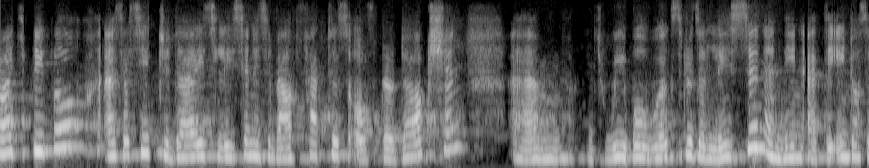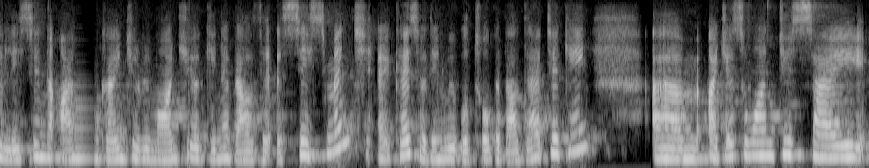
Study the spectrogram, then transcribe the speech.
Right, people, as I said, today's lesson is about factors of production. Um, we will work through the lesson and then at the end of the lesson, I'm going to remind you again about the assessment. Okay, so then we will talk about that again. Um, I just want to say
